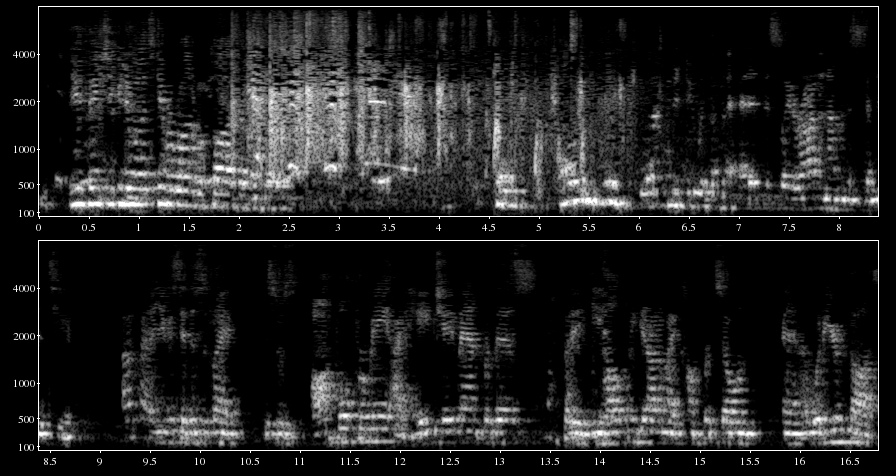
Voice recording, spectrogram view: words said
do you think she can do it? Let's give her a round of applause. everybody. So, all what I'm gonna do is I'm gonna edit this later on and I'm gonna send it to you. Okay. And you can say, this is my, this was awful for me, I hate J-Man for this, but he helped me get out of my comfort zone, and what are your thoughts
